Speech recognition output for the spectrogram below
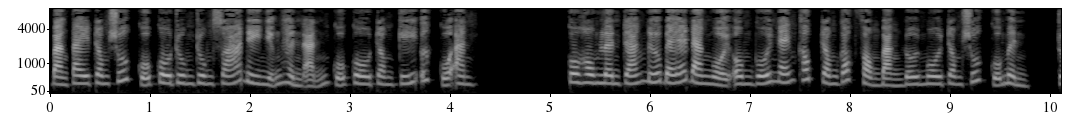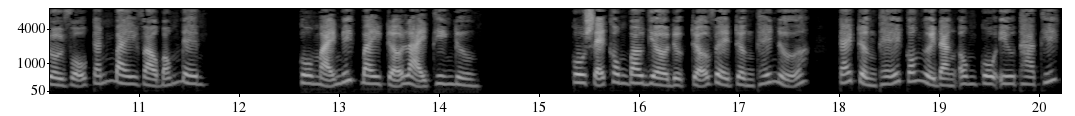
bàn tay trong suốt của cô run run xóa đi những hình ảnh của cô trong ký ức của anh. Cô hôn lên trán đứa bé đang ngồi ôm gối nén khóc trong góc phòng bằng đôi môi trong suốt của mình, rồi vỗ cánh bay vào bóng đêm. Cô mãi miết bay trở lại thiên đường. Cô sẽ không bao giờ được trở về trần thế nữa, cái trần thế có người đàn ông cô yêu tha thiết,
